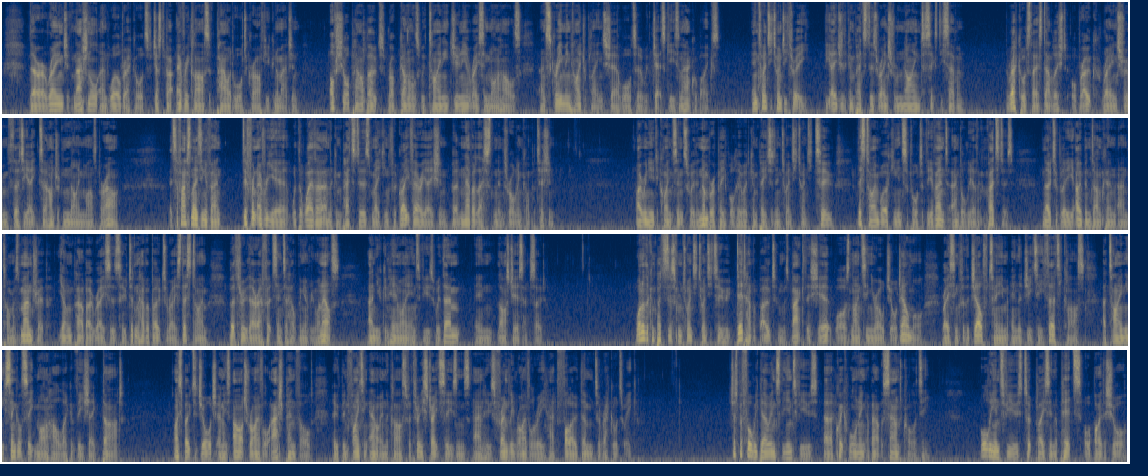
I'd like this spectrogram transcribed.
there are a range of national and world records for just about every class of powered watercraft you can imagine. Offshore powerboats rub gunnels with tiny junior racing monohulls, and screaming hydroplanes share water with jet skis and aquabikes. In 2023, the age of the competitors ranged from 9 to 67. The records they established, or broke, ranged from 38 to 109 miles per hour. It's a fascinating event, different every year, with the weather and the competitors making for great variation, but never less than enthralling competition. I renewed acquaintance with a number of people who had competed in 2022, this time working in support of the event and all the other competitors, notably Oban Duncan and Thomas Mantrip, young powerboat racers who didn't have a boat to race this time, but through their efforts into helping everyone else. And you can hear my interviews with them in last year's episode. One of the competitors from 2022 who did have a boat and was back this year was 19 year old George Elmore, racing for the Jelf team in the GT30 class, a tiny single seat monohull like a V shaped dart. I spoke to George and his arch rival Ash Penfold who've been fighting out in the class for three straight seasons and whose friendly rivalry had followed them to Records Week. Just before we go into the interviews, a quick warning about the sound quality. All the interviews took place in the pits or by the shore,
